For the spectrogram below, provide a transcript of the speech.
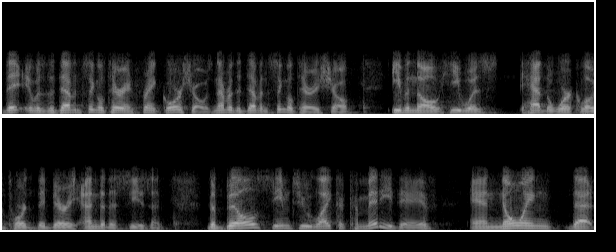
they, it was the Devin Singletary and Frank Gore show. It was never the Devin Singletary show, even though he was had the workload towards the very end of the season. The Bills seem to like a committee, Dave, and knowing that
